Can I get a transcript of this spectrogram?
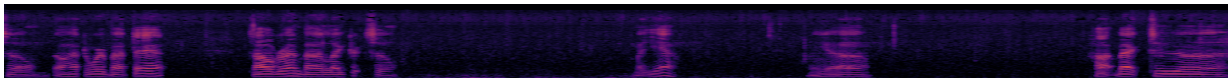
so don't have to worry about that. It's all run by electric, so but yeah. We uh hop back to uh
